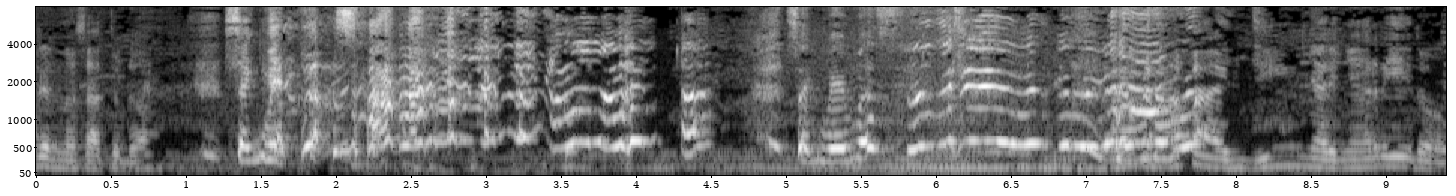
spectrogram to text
ada no satu doang. Sek bebas Sek bebas Apa anjing nyari-nyari tuh.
